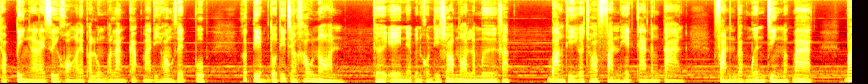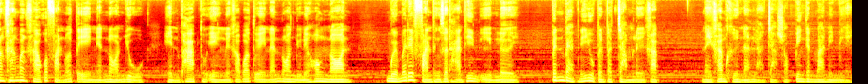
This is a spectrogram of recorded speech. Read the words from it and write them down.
ช้อปปิ้งอะไรซื้อของอะไรพลุงพลังกลับมาที่ห้องเสร็จปุ๊บ ก็เตรียมตัวที่จะเข้านอน เธอเองเนี่ยเป็นคนที่ชอบนอนละเมอครับ บางทีก็ชอบฝันเหตุการณ์ต่างๆ ฝันแบบเหมือนจริงมากๆ บางครั้งบางคราวก็ฝันว่าตัวเองเนี่ยนอนอยู่เห็นภาพตัวเองเลยครับว่าตัวเองนั้นนอนอยู่ในห้องนอน เหมือนไม่ได้ฝันถึงสถานที่อื่นเลย เป็นแบบนี้อยู่เป็นประจำเลยครับ ในค่ำคืนนั้นหลังจากช้อปปิ้งกันมาเหนื่อย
